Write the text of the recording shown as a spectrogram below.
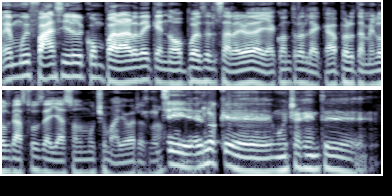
es muy fácil comparar de que no, pues el salario de allá contra el de acá, pero también los gastos de allá son mucho mayores, ¿no? Sí, es lo que mucha gente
